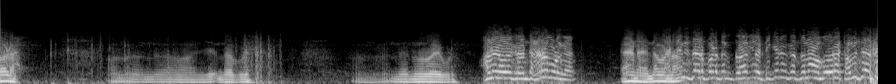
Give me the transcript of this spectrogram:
வாடா. இந்த அப்படி. இந்த நூறுரூவா இப்படி ஆனா உங்களுக்கு ரெண்டு அரை கொடுங்க. வேண்டாம் என்ன பண்ணா? சார் படத்துக்கு பிளாக்ல டிக்கெட் வைக்க சொன்னா ஐம்பது ரூபா கமிஷன்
